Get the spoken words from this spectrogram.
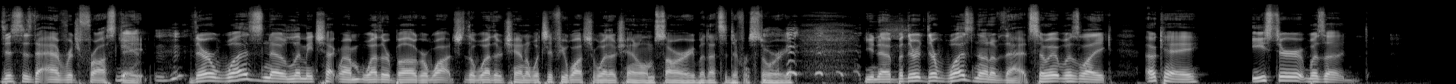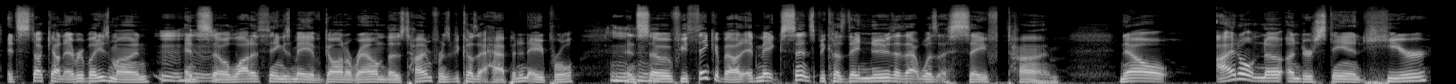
This is the average frost date. Mm-hmm. There was no. Let me check my weather bug or watch the Weather Channel. Which, if you watch the Weather Channel, I'm sorry, but that's a different story. you know, but there there was none of that. So it was like, okay, Easter was a it stuck out in everybody's mind. And mm-hmm. so a lot of things may have gone around those time frames because it happened in april. And so mm-hmm. if you think about it it makes sense because they knew that that was a safe time. Now i don't know understand here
